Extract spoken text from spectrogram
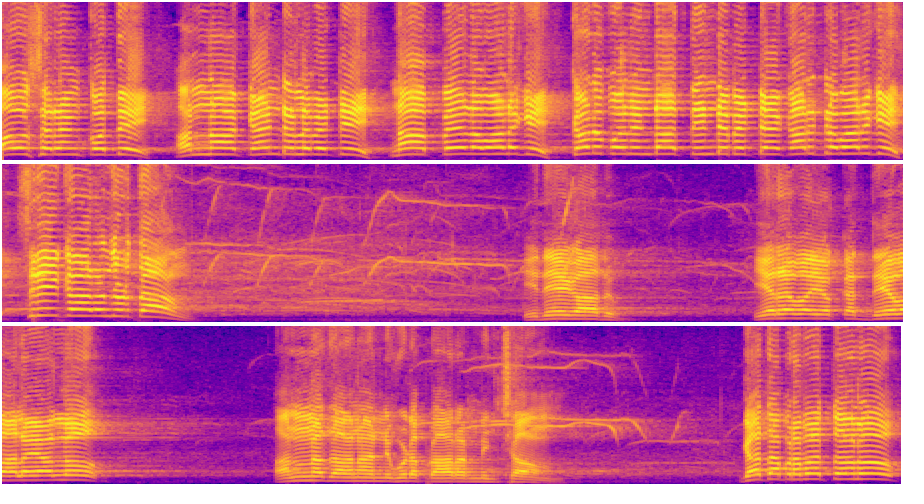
అవసరం కొద్దీ అన్నా క్యాంటీన్లు పెట్టి నా పేదవాళ్ళకి కడుపు నిండా తిండి పెట్టే కార్యక్రమానికి శ్రీకారం చుడతాం. ఇదే కాదు ఇరవై ఒక్క దేవాలయాల్లో అన్నదానాన్ని కూడా ప్రారంభించాం. గత ప్రభుత్వంలో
